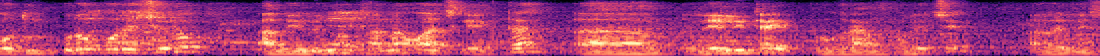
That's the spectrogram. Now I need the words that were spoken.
কতুলপুরও করেছিল, আর বিভিন্ন থানাও আজকে একটা র্যালি টাইপ প্রোগ্রাম করেছে অ্যাওয়ারনেস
